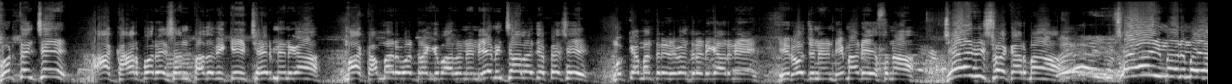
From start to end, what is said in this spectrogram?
గుర్తించి ఆ కార్పొరేషన్ పదవికి చైర్మన్గా మా కమ్మరి వడ్రంగి వాళ్ళని నియమించాలని చెప్పేసి ముఖ్యమంత్రి రేవంత్ రెడ్డి గారిని ఈ రోజు నేను డిమాండ్ చేస్తున్నా. జై విశ్వకర్మ! జై మనుమయ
